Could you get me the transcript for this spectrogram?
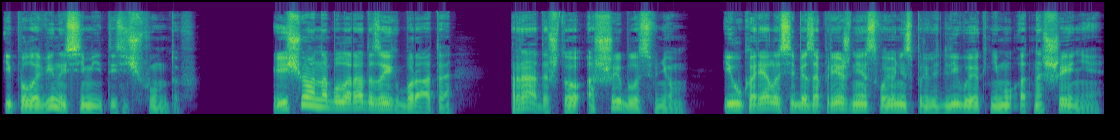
и половины семи тысяч фунтов. Еще она была рада за их брата, рада, что ошиблась в нем, и укоряла себя за прежнее свое несправедливое к нему отношение,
